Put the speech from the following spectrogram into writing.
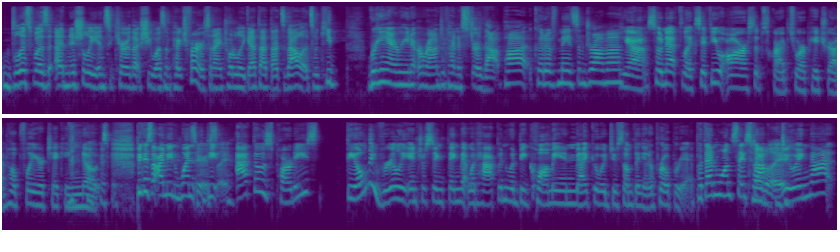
Bliss was initially insecure that she wasn't picked first. And I totally get that. That's valid. So keep bringing Irina around to kind of stir that pot could have made some drama. Yeah. So Netflix, if you are subscribed to our Patreon, hopefully you're taking notes because I mean, when the, at those parties. The only really interesting thing that would happen would be Kwame and Micah would do something inappropriate. But then once they stop Totally. doing that,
